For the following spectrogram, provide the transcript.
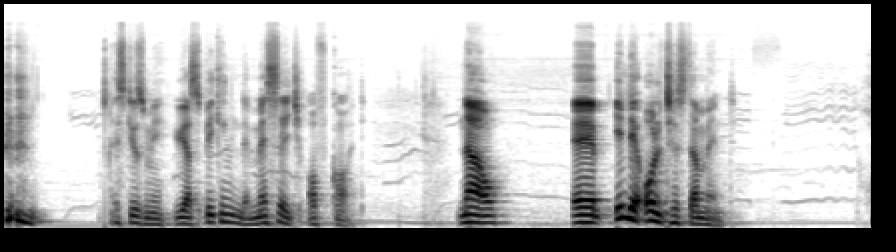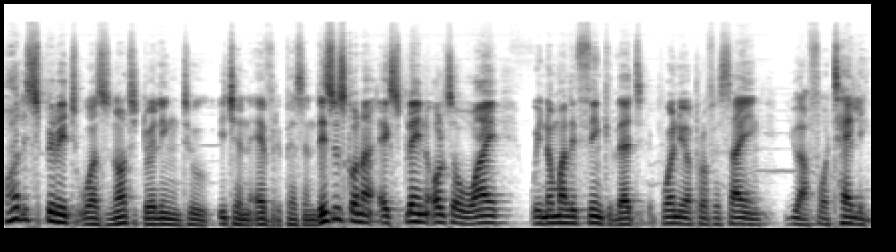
excuse me, you are speaking the message of God. Now, uh, in the Old Testament, Holy Spirit was not dwelling to each and every person. This is going to explain also why we normally think that when you are prophesying, you are foretelling.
